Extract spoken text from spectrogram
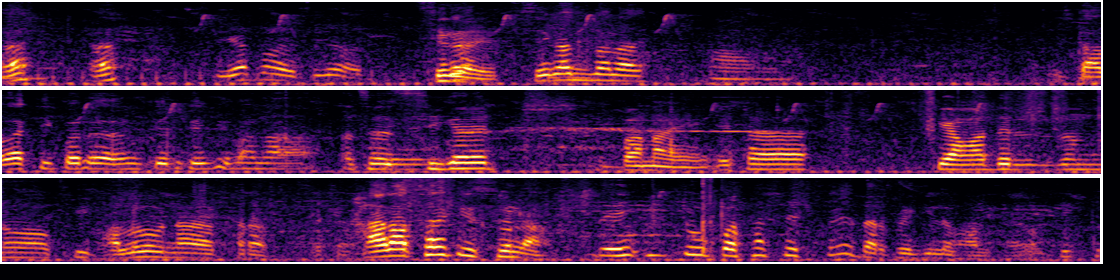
হ্যাঁ হ্যাঁ। Cigarette cigarette. বানায়। তারা কি করে আমি কে বানা আচ্ছা সিগারেট বানায়। এটা কি আমাদের জন্য কি ভালো না খারাপ? খারাপ ছাড়া কিছু না। একটু কথা শেষ করে তারপরে গেলে ভালো হয়। একটু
